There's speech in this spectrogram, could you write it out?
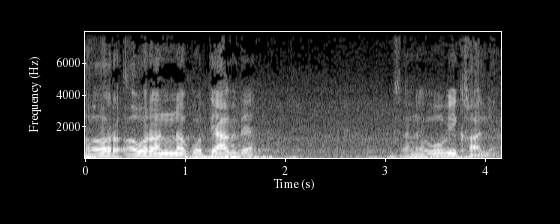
और अवर अन्न को त्याग दे। ऐसा नहीं, वो भी खा लें।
